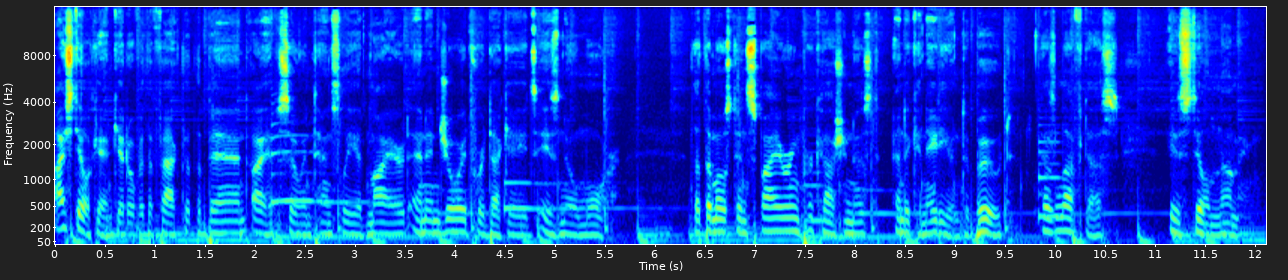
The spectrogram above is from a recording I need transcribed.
I still can't get over the fact that the band I have so intensely admired and enjoyed for decades is no more. That the most inspiring percussionist, and a Canadian to boot, has left us is still numbing.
